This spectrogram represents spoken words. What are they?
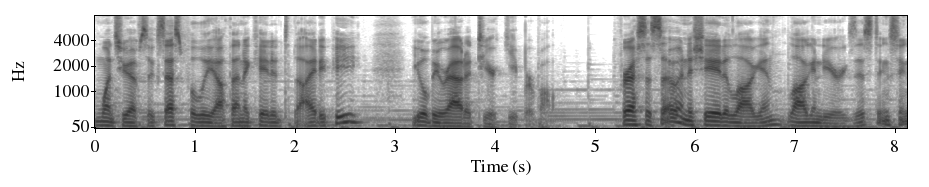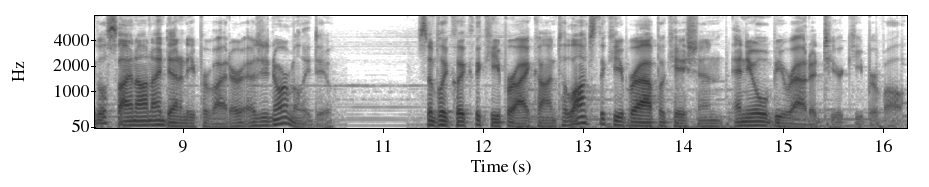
Once you have successfully authenticated to the IDP, you will be routed to your Keeper Vault. For SSO initiated login, log into your existing single sign on identity provider as you normally do. Simply click the Keeper icon to launch the Keeper application, and you will be routed to your Keeper Vault.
